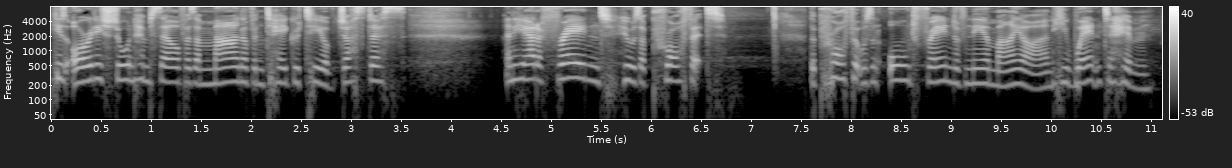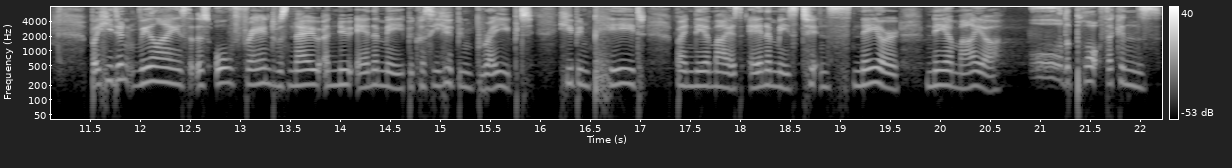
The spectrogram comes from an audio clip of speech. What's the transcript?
He's already shown himself as a man of integrity, of justice. And he had a friend who was a prophet. The prophet was an old friend of Nehemiah, and he went to him, but he didn't realize that this old friend was now a new enemy because he had been bribed. He'd been paid by Nehemiah's enemies to ensnare Nehemiah. Oh, the plot thickens.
